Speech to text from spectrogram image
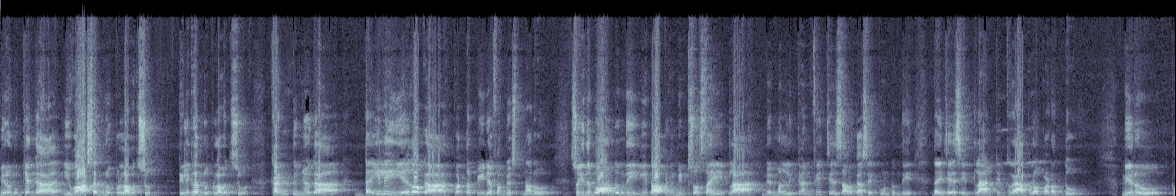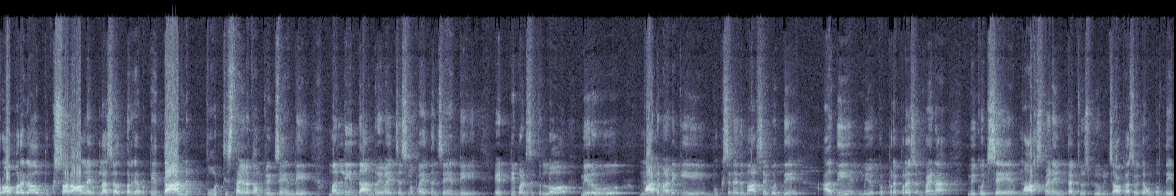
మీరు ముఖ్యంగా ఈ వాట్సాప్ గ్రూపుల్లో అవ్వచ్చు టెలిగ్రామ్ గ్రూపుల్లో అవ్వచ్చు కంటిన్యూగా డైలీ ఏదో ఒక కొత్త పీడిఎఫ్ పంపిస్తున్నారు. సో ఇది బాగుంటుంది. ఈ టాపిక్ బిట్స్ వస్తాయి. ఇట్లా మిమ్మల్ని కన్ఫ్యూజ్ చేసే అవకాశం ఎక్కువ ఉంటుంది. దయచేసి ఇట్లాంటి ట్రాప్లో పడద్దు. మీరు ప్రాపర్గా బుక్స్ ఆర్ ఆన్లైన్ క్లాస్ వెళ్తున్నారు కాబట్టి దాన్ని పూర్తి స్థాయిలో కంప్లీట్ చేయండి. మళ్ళీ దాన్ని రివైజ్ చేసిన ప్రయత్నం చేయండి. ఎట్టి పరిస్థితుల్లో మీరు మాటి మాటికి బుక్స్ అనేది మార్చే కొద్దీ అది మీ యొక్క ప్రిపరేషన్ పైన మీకు వచ్చే మార్క్స్ పైన ఇంపాక్ట్ చూసి చూపించే అవకాశం అయితే ఉంటుంది.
